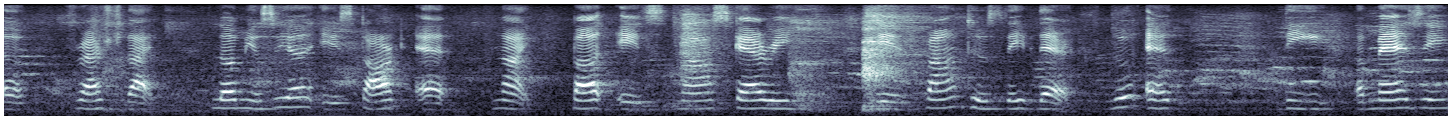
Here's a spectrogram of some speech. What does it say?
a flashlight. The museum is dark at night, but it's not scary. It's fun to sleep there. Look at the amazing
